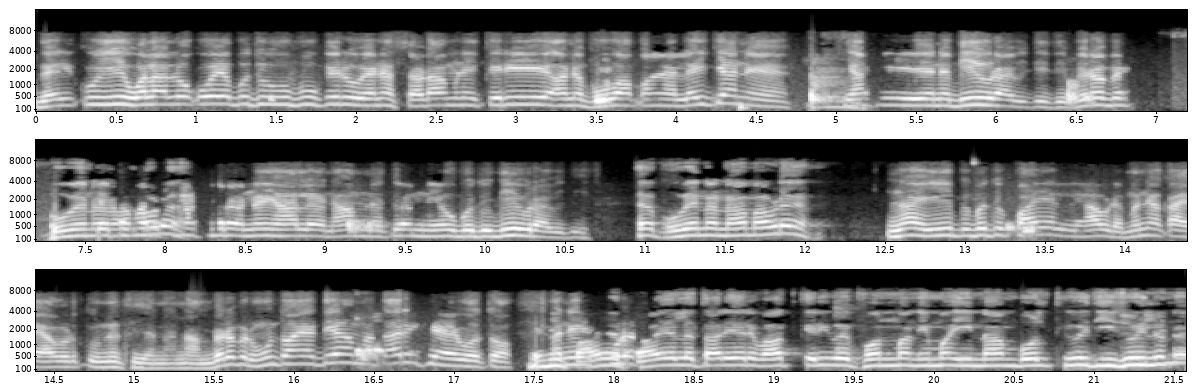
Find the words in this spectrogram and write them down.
ગલકુ ઈ ઓલા લોકોએ બધું ઊભું કર્યું એને સડામણી કરી અને ભુવા પાસે લઈ ગયા ને ત્યાંથી એને બીવરાવી દીધી બરોબર? ભુવેના નામ આવડે? નહીં હાલે નામ ને તેમ ને એવું બધું બીવરાવી દીધું. એ ભુવેના નામ આવડે? ના એ બધું પાયલ ને આવડે મને કાઈ આવડતું નથી એના નામ બરોબર? હું તો અહીંયા દેહમાં તારીખે આવ્યો હતો. અને પાયલ તારી વાત કરી હોય ફોનમાં એમાં ઈ નામ બોલતી હોય ઈ જોઈ લે ને.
